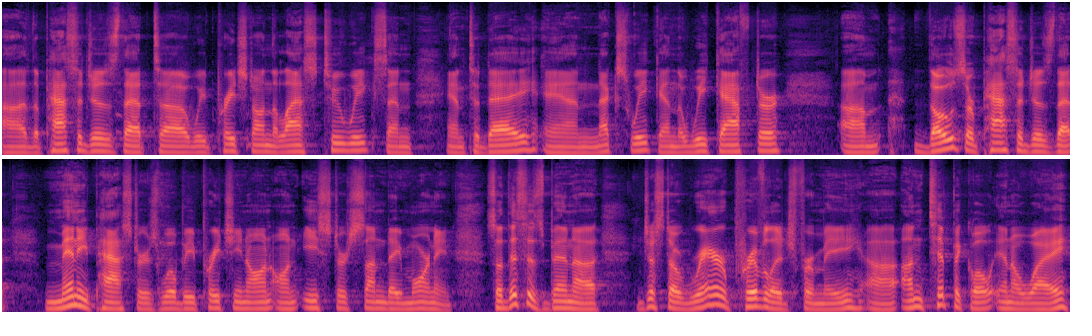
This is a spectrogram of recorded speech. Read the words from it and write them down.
Uh, the passages that uh, we preached on the last two weeks, and, and today, and next week, and the week after. Um, those are passages that many pastors will be preaching on on Easter Sunday morning. So this has been a, just a rare privilege for me, uh, untypical in a way,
